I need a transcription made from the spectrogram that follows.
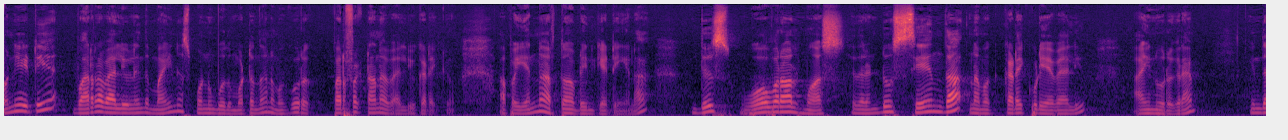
ஒன் எயிட்டியை வர்ற வேல்யூலேருந்து மைனஸ் பண்ணும்போது மட்டும்தான் நமக்கு ஒரு பர்ஃபெக்டான வேல்யூ கிடைக்கும். அப்போ என்ன அர்த்தம் அப்படின்னு கேட்டிங்கன்னா திஸ் ஓவரால் மாஸ் இது ரெண்டும் சேர்ந்தா நமக்கு கிடைக்கக்கூடிய வேல்யூ ஐநூறு கிராம் இந்த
